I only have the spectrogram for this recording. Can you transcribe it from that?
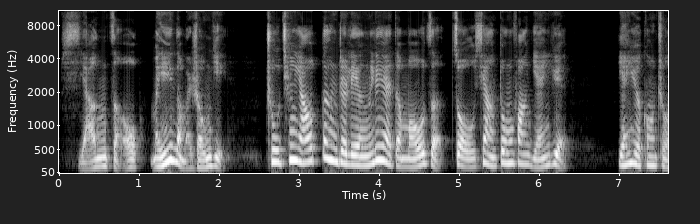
想走没那么容易。楚清瑶瞪着凛冽的眸子走向东方颜月：“颜月公主，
